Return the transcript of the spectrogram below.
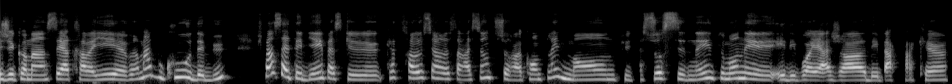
J'ai commencé à travailler vraiment beaucoup au début. Je pense que ça a été bien parce que quand tu travailles sur en restauration, tu rencontres plein de monde. Puis sur Sydney, tout le monde est des voyageurs, des backpackers.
